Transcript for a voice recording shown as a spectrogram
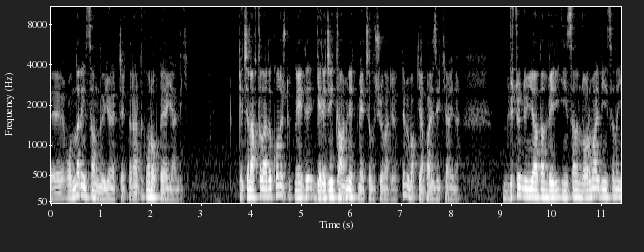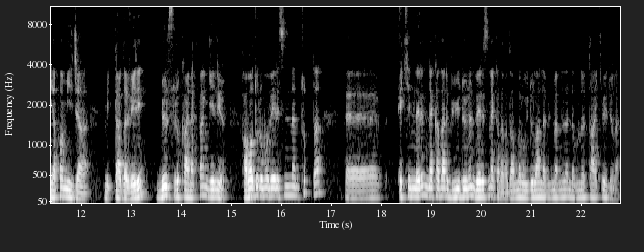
Ee, onlar insanlığı yönetecekler. Artık o noktaya geldik. Geçen haftalarda konuştuk. Neydi? Geleceği tahmin etmeye çalışıyorlar diyorduk değil mi? Bak yapay zeka ile. Bütün dünyadan veri insanın normal bir insanın yapamayacağı miktarda veri bir sürü kaynaktan geliyor. Hava durumu verisinden tut da e, ekinlerin ne kadar büyüdüğünün verisine kadar adamlar uydularla bilmem nelerle bunları takip ediyorlar.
